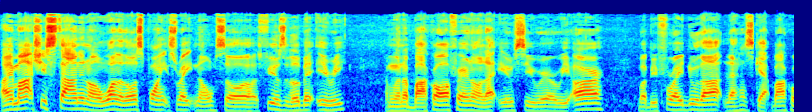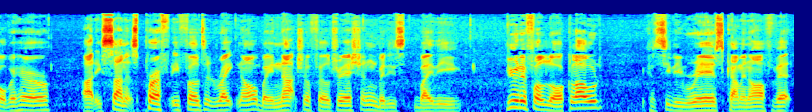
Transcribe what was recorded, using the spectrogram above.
I'm actually standing on one of those points right now, so it feels a little bit eerie. I'm going to back off here and I'll let you see where we are. But before I do that, let us get back over here. Uh, the sun is perfectly filtered right now by natural filtration, by, by the beautiful low cloud. You can see the rays coming off of it.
